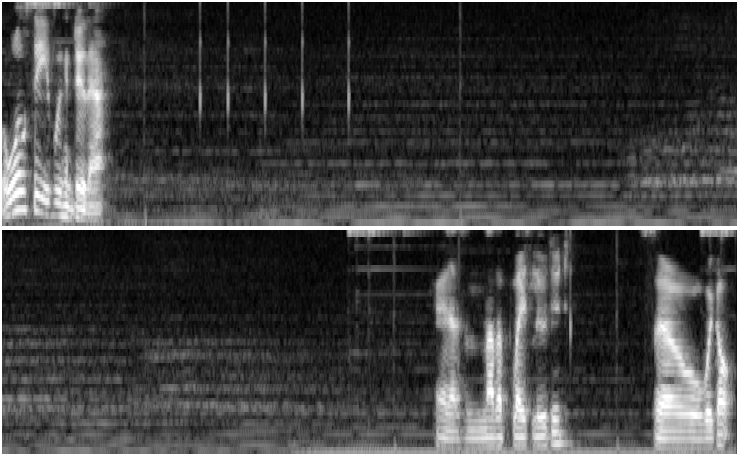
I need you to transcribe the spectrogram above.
But we'll see if we can do that. Okay, that's another place looted. So we got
